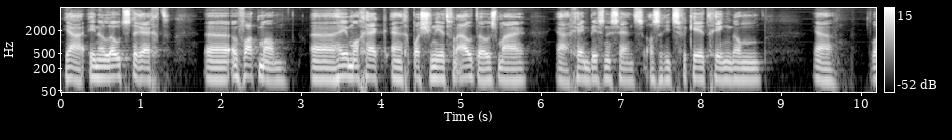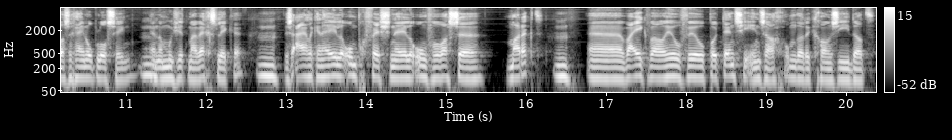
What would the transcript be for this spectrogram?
ja, in een loods terecht. Uh, een vakman, uh, helemaal gek en gepassioneerd van auto's, maar ja, geen business sense. Als er iets verkeerd ging, dan ja, was er geen oplossing. Mm. En dan moest je het maar wegslikken. Mm. Dus eigenlijk een hele onprofessionele, onvolwassen markt. Mm. waar ik wel heel veel potentie in zag, omdat ik gewoon zie dat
